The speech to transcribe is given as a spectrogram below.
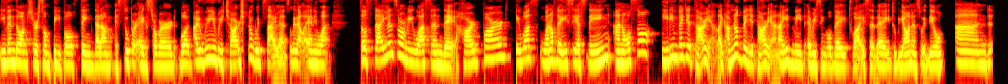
even though I'm sure some people think that I'm a super extrovert, but I really recharge with silence without anyone. So silence for me wasn't the hard part. It was one of the easiest thing. And also eating vegetarian. Like I'm not vegetarian. I eat meat every single day, twice a day, to be honest with you. And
